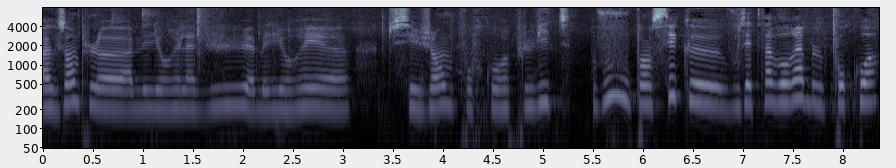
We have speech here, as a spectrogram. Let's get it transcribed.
Par exemple, euh, améliorer la vue, améliorer euh, ses jambes pour courir plus vite. Vous, vous pensez que vous êtes favorable Pourquoi?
